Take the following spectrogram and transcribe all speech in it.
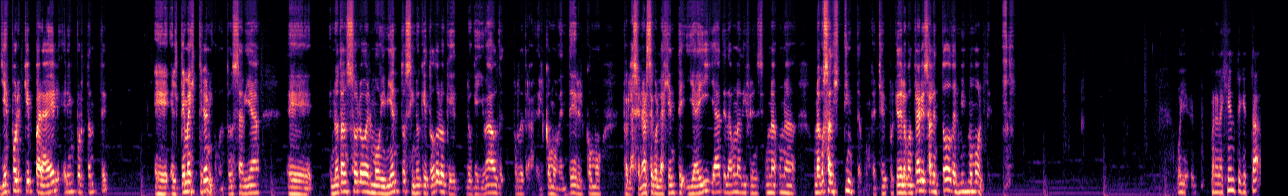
Y es porque para él era importante eh, el tema histriónico. Entonces había eh, no tan solo el movimiento, sino que todo lo que, lo que llevaba por detrás, el cómo vender, el cómo relacionarse con la gente, y ahí ya te da una diferencia, una, una, una cosa distinta. Porque de lo contrario salen todos del mismo molde. Oye, para la gente que está,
